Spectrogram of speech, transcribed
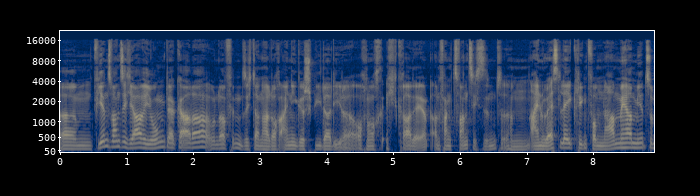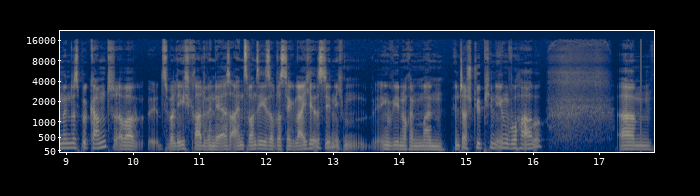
Ähm, 24 Jahre jung, der Kader, und da finden sich dann halt auch einige Spieler, die da auch noch echt gerade Anfang 20 sind. Ähm, ein Wesley klingt vom Namen her mir zumindest bekannt, aber jetzt überlege ich gerade, wenn der erst 21 ist, ob das der gleiche ist, den ich irgendwie noch in meinem Hinterstübchen irgendwo habe. Ähm,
